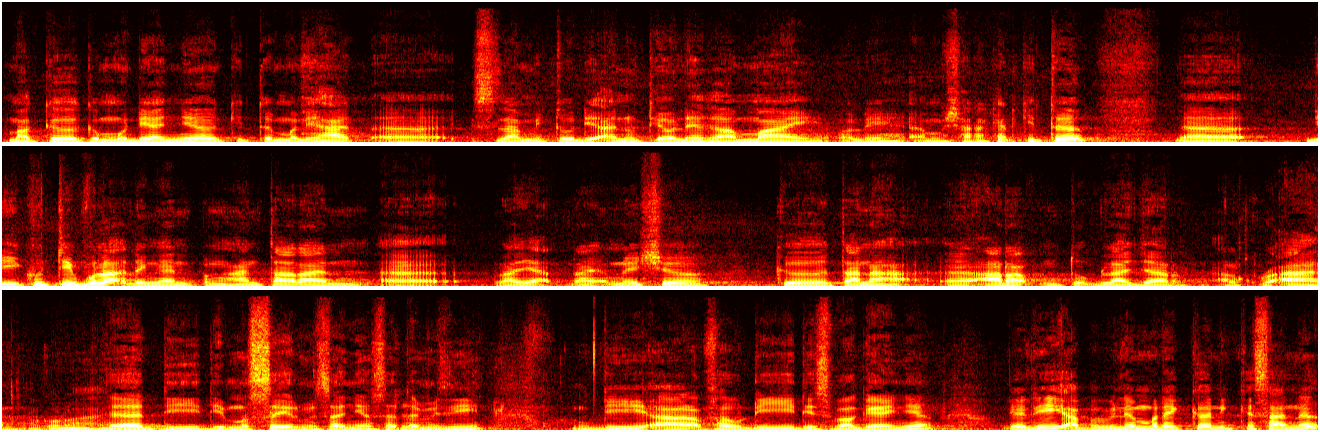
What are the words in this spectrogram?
maka kemudiannya kita melihat uh, Islam itu dianuti oleh ramai oleh uh, masyarakat kita uh, diikuti pula dengan penghantaran uh, rakyat rakyat Malaysia ke tanah uh, Arab untuk belajar Al-Quran. Al-Quran. Ya, di di Mesir misalnya Ustaz Tamizi, di Arab Saudi di sebagainya. Jadi apabila mereka ni ke sana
